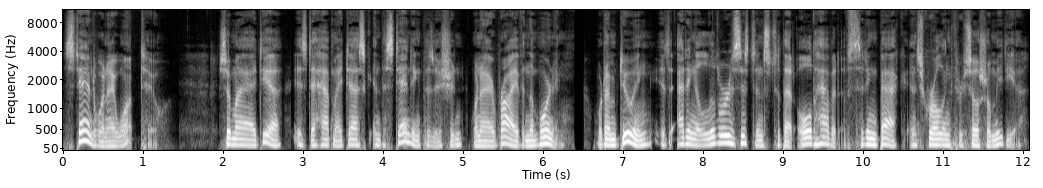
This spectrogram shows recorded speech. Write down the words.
stand when I want to. So my idea is to have my desk in the standing position when I arrive in the morning. What I'm doing is adding a little resistance to that old habit of sitting back and scrolling through social media.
